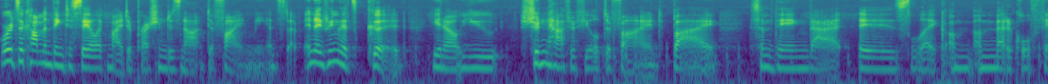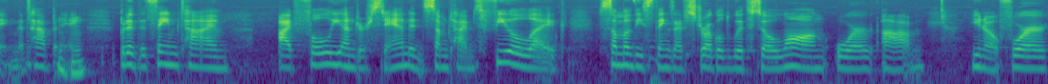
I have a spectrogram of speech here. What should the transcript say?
or it's a common thing to say, like, my depression does not define me and stuff. And I think that's good. You know, you shouldn't have to feel defined by something that is like a, a medical thing that's happening. Mm-hmm. But at the same time, I fully understand and sometimes feel like some of these things I've struggled with so long or, um, you know, for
